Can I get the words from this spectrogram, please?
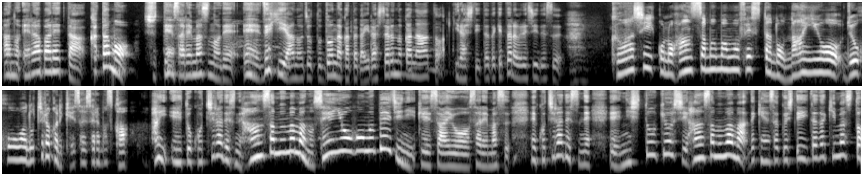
あの選ばれた方も出展されますので、えー、ぜひあのちょっとどんな方がいらっしゃるのかなといらしていただけたら嬉しいです。はい詳しいこのハンサムママフェスタの内容、情報はどちらかに掲載されますか？はい、えーと、こちらですね、ハンサムママの専用ホームページに掲載をされます。えー、こちらですね、えー、西東京市ハンサムママで検索していただきますと、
